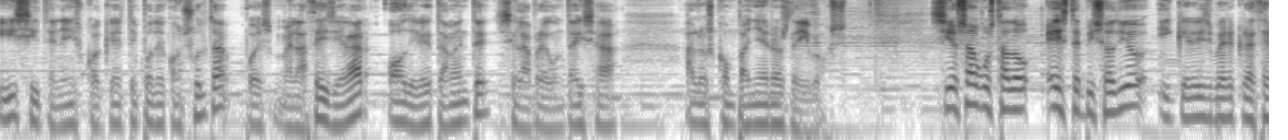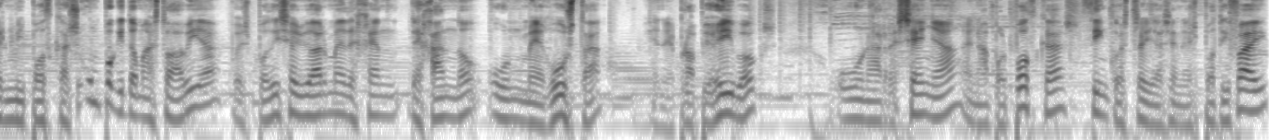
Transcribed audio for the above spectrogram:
y si tenéis cualquier tipo de consulta, pues me la hacéis llegar o directamente se la preguntáis a, a los compañeros de Evox. Si os ha gustado este episodio y queréis ver crecer mi podcast un poquito más todavía, pues podéis ayudarme dejando un me gusta en el propio iVoox, una reseña en Apple Podcast, 5 estrellas en Spotify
